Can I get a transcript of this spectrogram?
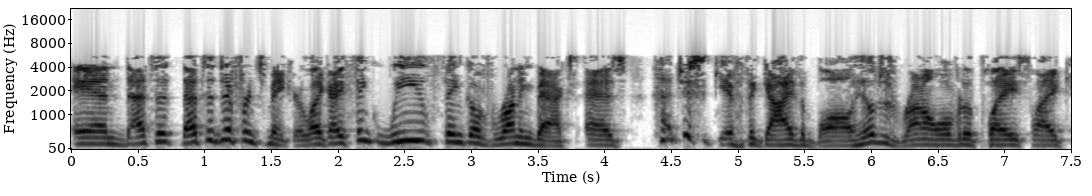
and that's a that's a difference maker. Like I think we think of running backs as just give the guy the ball, he'll just run all over the place, like.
